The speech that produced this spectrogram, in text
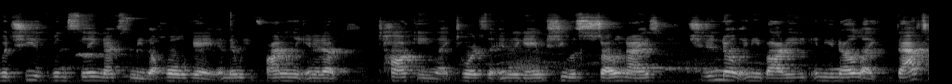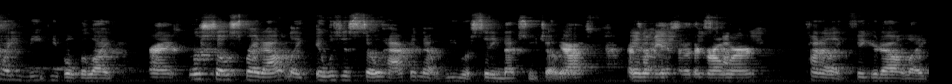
but she had been sitting next to me the whole game, and then we finally ended up talking. Like towards the end of the game, she was so nice. She didn't know anybody, and you know, like that's how you meet people. But like, Right. we're so spread out. Like it was just so happened that we were sitting next to each other. Yeah. That's And what I me and guess another just girl kinda- were. kind of like figured out like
